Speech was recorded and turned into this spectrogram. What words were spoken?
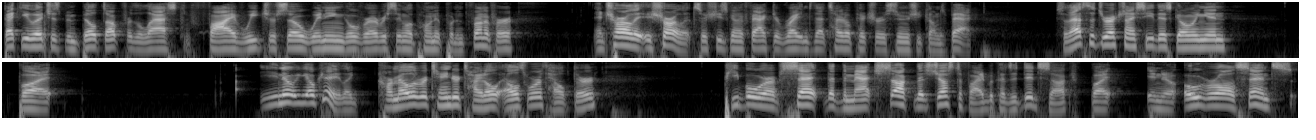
Becky Lynch has been built up for the last five weeks or so, winning over every single opponent put in front of her. And Charlotte is Charlotte, so she's going to factor right into that title picture as soon as she comes back. So that's the direction I see this going in. But, you know, okay, like Carmella retained her title, Ellsworth helped her people were upset that the match sucked. That's justified because it did suck. But in an overall sense,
